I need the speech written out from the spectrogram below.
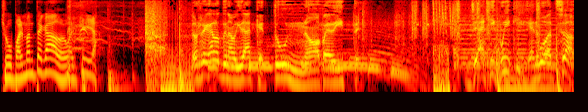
Chupar mantecado de barquilla. Los regalos de Navidad que tú no pediste. Jackie Quickie en WhatsApp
